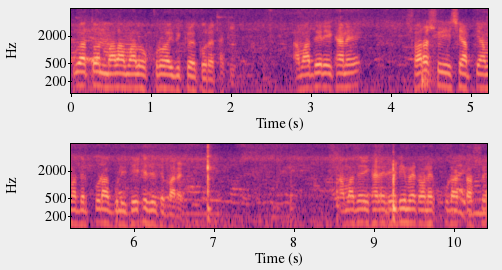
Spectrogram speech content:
পুরাতন মালামালও ক্রয় বিক্রয় করে থাকি। আমাদের এখানে সরাসরি এসে আপনি আমাদের প্রোডাক্টগুলি দেখে যেতে পারেন। আমাদের এখানে রেডিমেড অনেক প্রোডাক্ট আছে।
